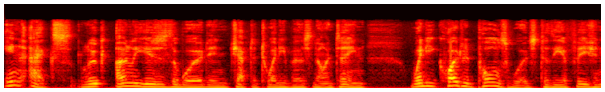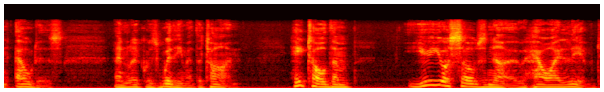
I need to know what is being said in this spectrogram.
In Acts, Luke only uses the word in chapter 20, verse 19, when he quoted Paul's words to the Ephesian elders, and Luke was with him at the time. He told them, You yourselves know how I lived,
